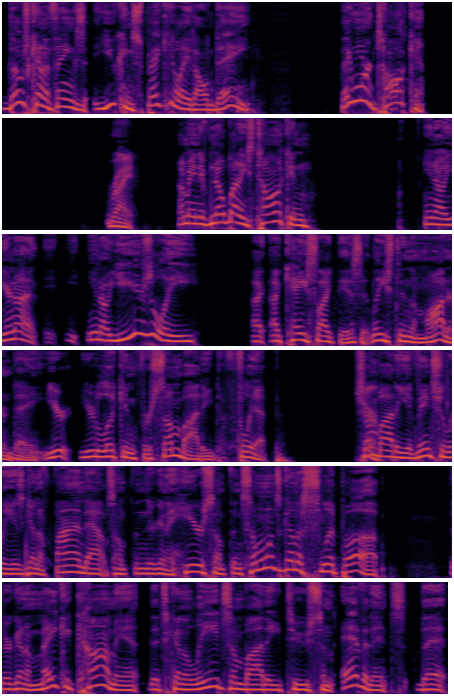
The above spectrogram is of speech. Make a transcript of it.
those kind of things you can speculate all day. They weren't talking. Right. I mean, if nobody's talking, you know, you're not, you know, usually a, a case like this, at least in the modern day, you're you're looking for somebody to flip. Sure. Somebody eventually is going to find out something. They're going to hear something. Someone's going to slip up. They're going to make a comment that's going to lead somebody to some evidence that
